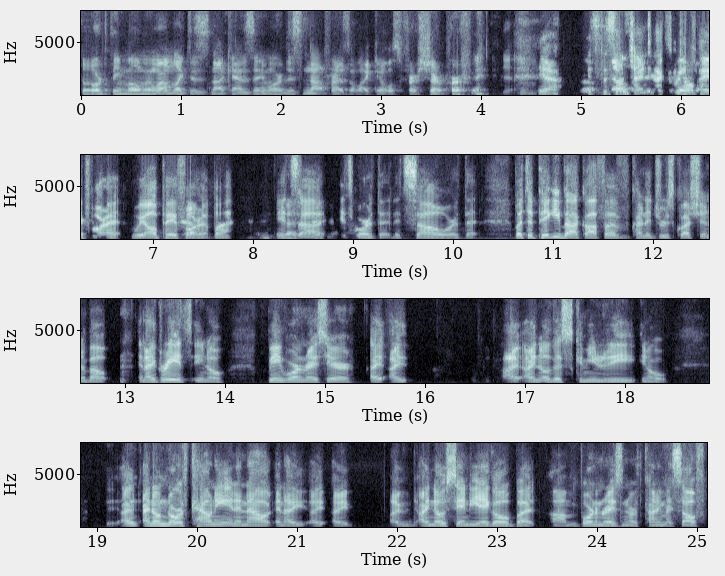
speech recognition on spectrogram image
Dorothy moment where I'm like, this is not Kansas anymore. This is not Fresno. Like it was for sure perfect. Yeah. It's the sunshine tax. We all pay for it. We all pay for it, but it's That's uh great. it's worth it. It's so worth it. But to piggyback off of kind of Drew's question about, and I agree, it's you know, being born and raised here, I I I, I know this community, you know, I, I know North County in and out, and I I I I, I know San Diego, but um, born and raised in North County myself.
